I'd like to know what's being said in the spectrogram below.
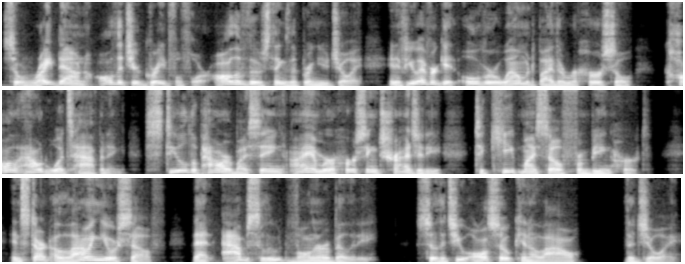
So write down all that you're grateful for, all of those things that bring you joy. And if you ever get overwhelmed by the rehearsal, call out what's happening. Steal the power by saying, I am rehearsing tragedy to keep myself from being hurt. And start allowing yourself that absolute vulnerability so that you also can allow the joy.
